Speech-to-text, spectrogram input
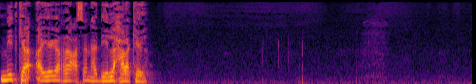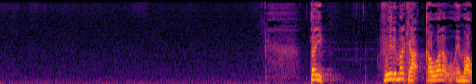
midka ayaga raacsan haddii la xarakeeyo ayib fiiri marka qawala u imaw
